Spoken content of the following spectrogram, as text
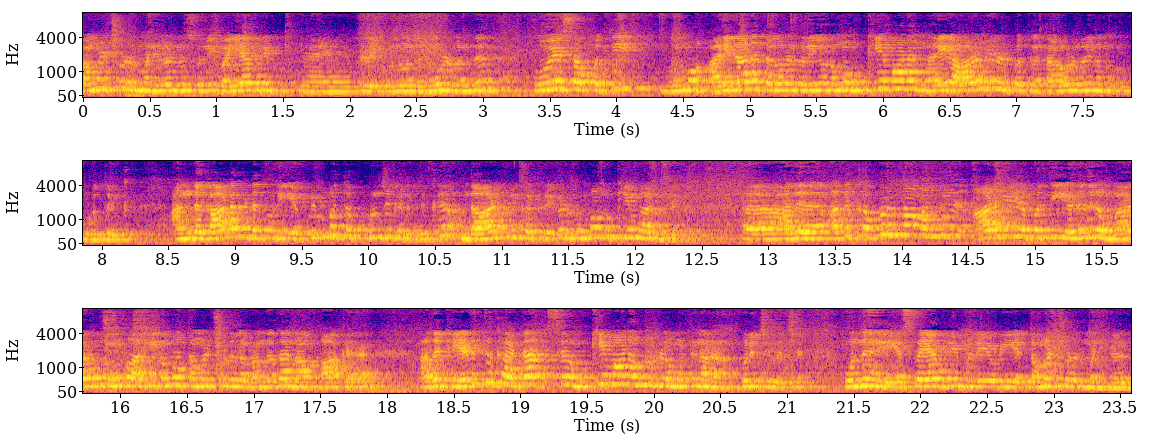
தமிழ் சுடர்மணிகள்னு சொல்லி வையாபுரி பிள்ளை கொண்டு வந்த நூல் வந்து ஓஎஸ்ஆ பற்றி ரொம்ப அரிதான தகவல்களையும் ரொம்ப முக்கியமான நிறைய ஆளுமைகள் பற்றின தகவல்களையும் நமக்கு கொடுத்துருக்கு. அந்த காலகட்டத்துடைய பிம்பத்தை புரிஞ்சுக்கிறதுக்கு அந்த ஆளுமை கட்டுரைகள் ரொம்ப முக்கியமாக இருந்திருக்கு அது அதுக்கப்புறம் தான் வந்து ஆளுமையை பற்றி எழுதுகிற மரபு ரொம்ப அதிகமாக தமிழ் சூழலில் வந்ததாக நான் பார்க்குறேன் அதுக்கு எடுத்துக்காட்டா சில முக்கியமான நூல்களை மட்டும் நான் குறித்து வச்சேன். ஒன்று எஸ் வையாபுரி பிள்ளையுடைய தமிழ் சுடர்மணிகள்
